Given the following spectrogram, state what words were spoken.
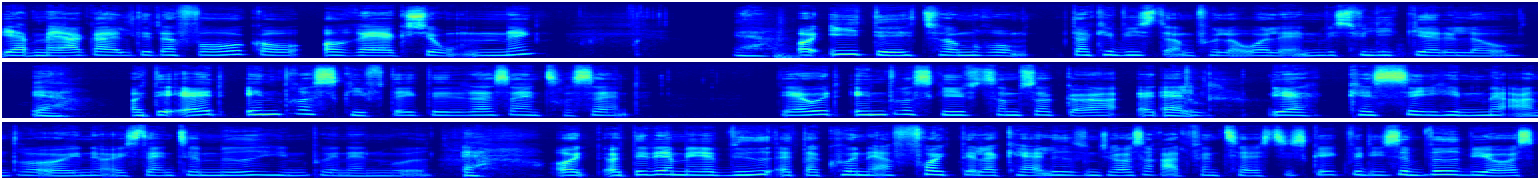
jeg mærker alt det, der foregår, og reaktionen. Ikke? Ja. Og i det tomrum, der kan visdom få lov at lande, hvis vi lige giver det lov. Ja. Og det er et indre skift, ikke? Det er det, der er så interessant. Det er jo et indre skift, som så gør, at Alt. du ja, kan se hende med andre øjne, og er i stand til at møde hende på en anden måde. Ja. Og, og det der med at vide, at der kun er frygt eller kærlighed, synes jeg også er ret fantastisk. Ikke? Fordi så ved vi også,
